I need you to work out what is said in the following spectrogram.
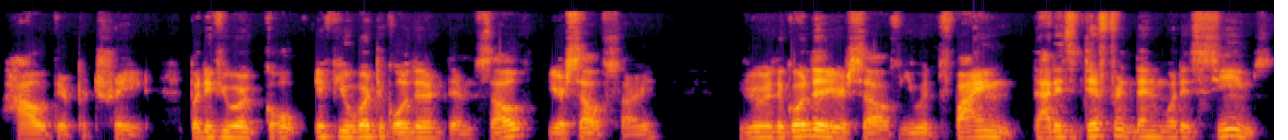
how they're portrayed. But if you were go if you were to go there themselves yourself, sorry, if you were to go there yourself, you would find that it's different than what it seems.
